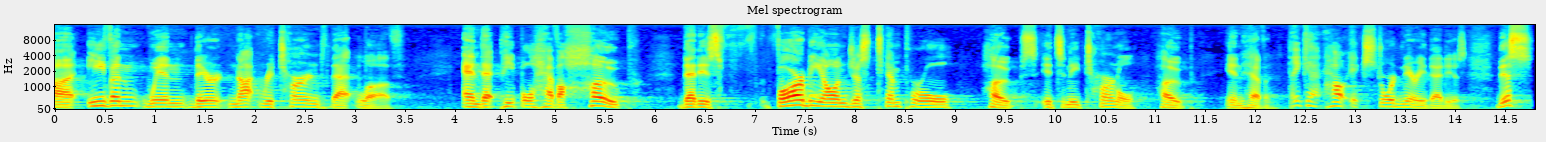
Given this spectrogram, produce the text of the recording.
uh, even when they're not returned that love, and that people have a hope that is far beyond just temporal hopes, it's an eternal hope in heaven. Think how extraordinary that is. This,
